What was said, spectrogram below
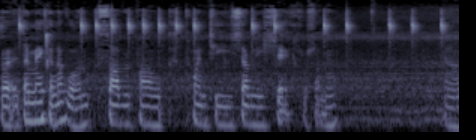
But if they make another one, Cyberpunk 2076 or something, you know,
